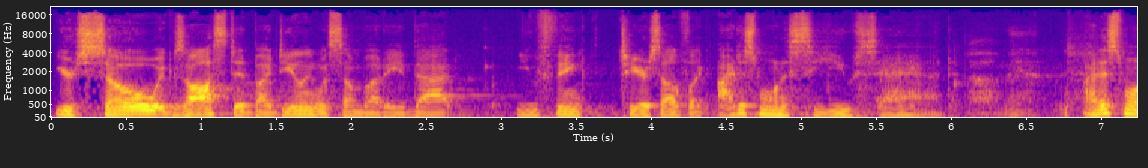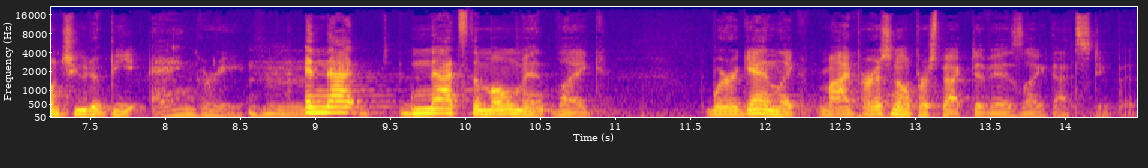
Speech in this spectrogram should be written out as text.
you're so exhausted by dealing with somebody that you think to yourself like I just want to see you sad. Oh man. I just want you to be angry. Mm-hmm. And that and that's the moment like where again like my personal perspective is like that's stupid.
